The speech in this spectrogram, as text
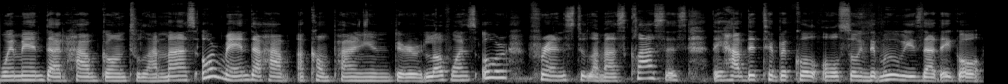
women that have gone to Lamaze or men that have accompanied their loved ones or friends to Lamaze classes, they have the typical also in the movies that they go,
